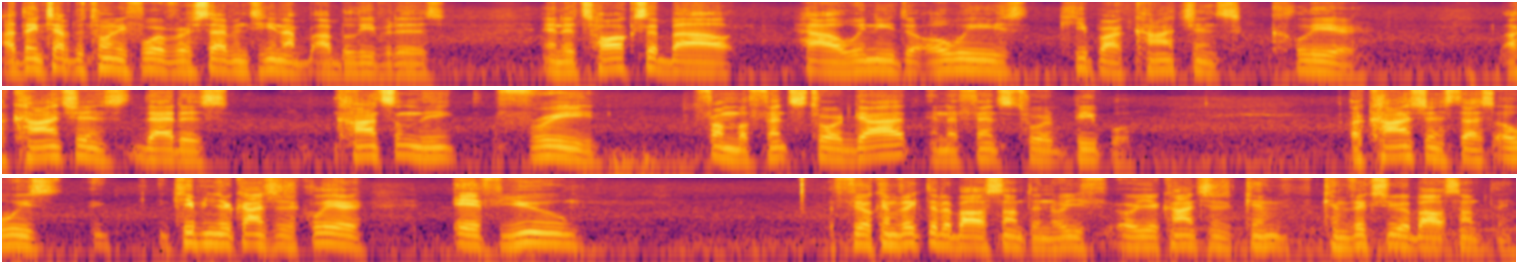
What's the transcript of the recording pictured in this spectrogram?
I think chapter 24, verse 17, I, I believe it is. And it talks about how we need to always keep our conscience clear, a conscience that is constantly free from offense toward God and offense toward people a conscience that's always keeping your conscience clear if you feel convicted about something or, you, or your conscience can convicts you about something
